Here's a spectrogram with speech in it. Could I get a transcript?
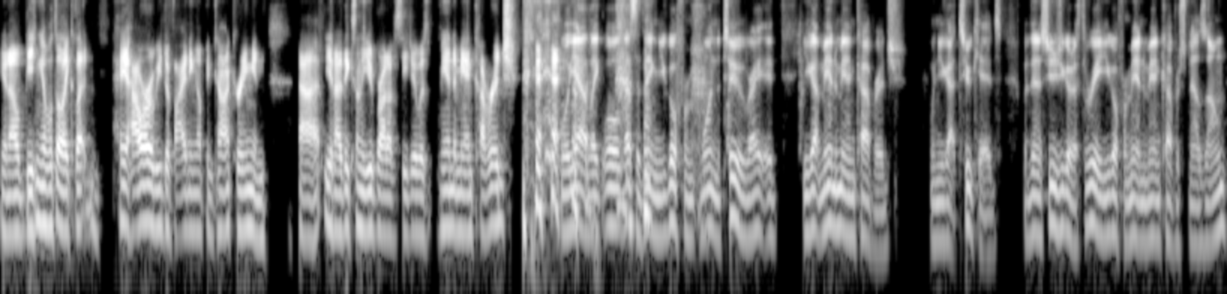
you know, being able to like let, hey, how are we dividing up and conquering? And uh, you know, I think something you brought up, CJ, was man-to-man coverage. well, yeah, like, well, that's the thing. You go from one to two, right? It, you got man-to-man coverage when you got two kids. But then as soon as you go to three, you go from man to man coverage to now zone.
